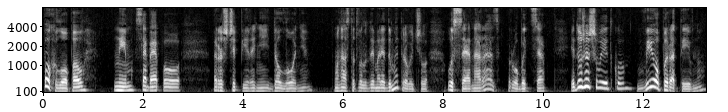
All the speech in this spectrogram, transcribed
похлопав ним себе по розчепіреній долоні. У нас тут, Володимире Дмитровичу, усе нараз робиться. І дуже швидко, і оперативно.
